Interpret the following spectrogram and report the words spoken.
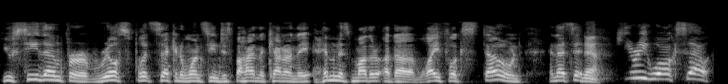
You see them for a real split second in one scene, just behind the counter, and they, him and his mother, uh, the wife, looks stoned, and that's it. Yeah. Here he walks out,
